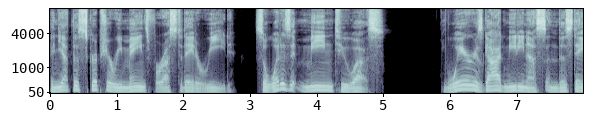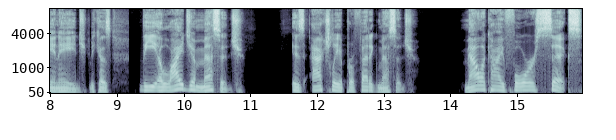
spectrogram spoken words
And yet this scripture remains for us today to read. So, what does it mean to us? Where is God meeting us in this day and age? Because the Elijah message is actually a prophetic message. Malachi 4 6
